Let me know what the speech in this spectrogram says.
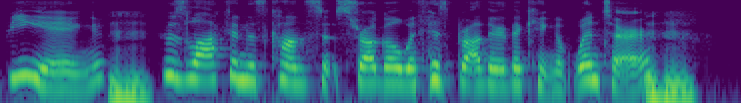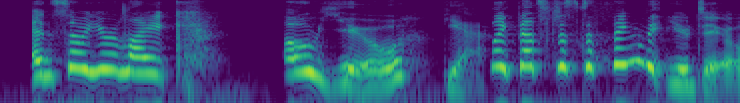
being mm-hmm. who's locked in this constant struggle with his brother, the King of Winter. Mm-hmm. And so you're like, oh, you. yeah. Like, that's just a thing that you do.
